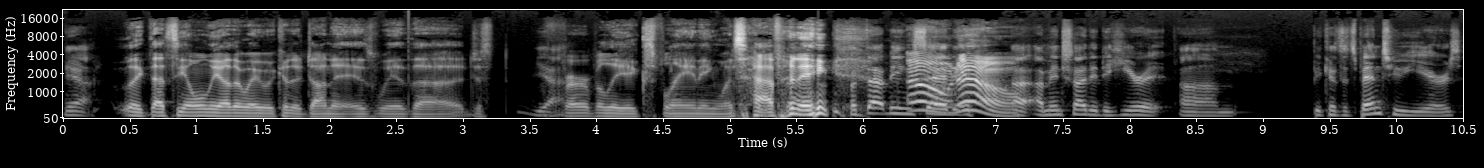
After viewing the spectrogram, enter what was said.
Yeah. Like that's the only other way we could have done it is with uh, just Yeah. verbally explaining what's happening. But that being Oh, said, if- uh, I'm excited to hear it um, because it's been two years,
